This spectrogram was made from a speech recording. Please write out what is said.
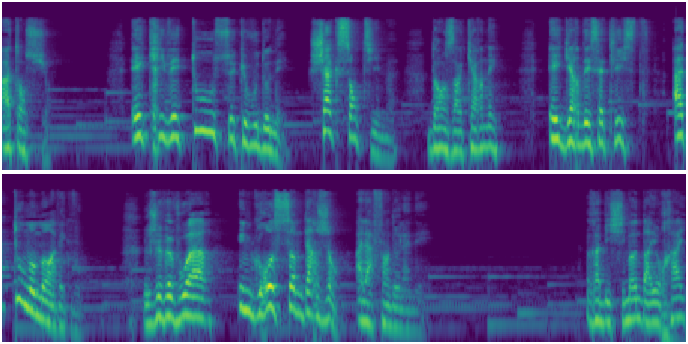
Attention, écrivez tout ce que vous donnez, chaque centime, dans un carnet, et gardez cette liste à tout moment avec vous. Je veux voir une grosse somme d'argent à la fin de l'année. Rabbi Shimon Bar Yochai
